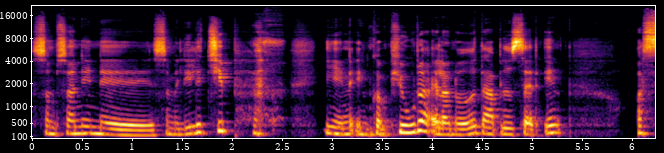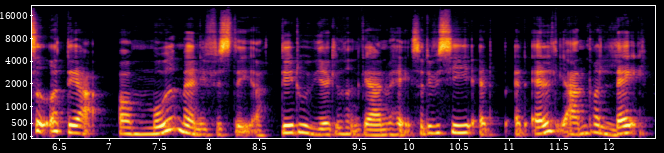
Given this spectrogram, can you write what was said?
som sådan en, øh, som en lille chip i en, en computer eller noget, der er blevet sat ind, og sidder der og modmanifesterer det, du i virkeligheden gerne vil have. Så det vil sige, at, at alle de andre lag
